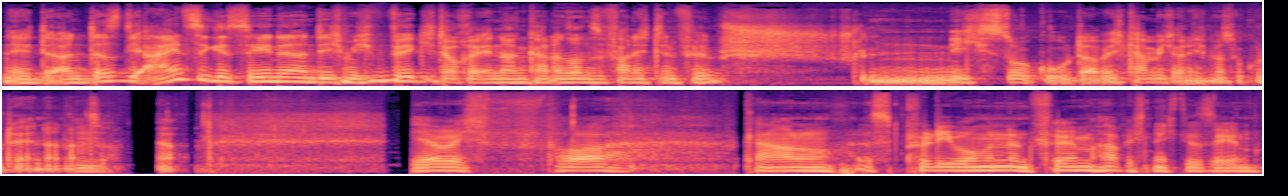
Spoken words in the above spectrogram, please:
Nee, da- das ist die einzige Szene, an die ich mich wirklich noch erinnern kann. Ansonsten fand ich den Film nicht so gut, aber ich kann mich auch nicht mehr so gut erinnern. Also, ja. Ja, aber ich, boah, keine Ahnung, ist Pretty Woman im Film, habe ich nicht gesehen.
